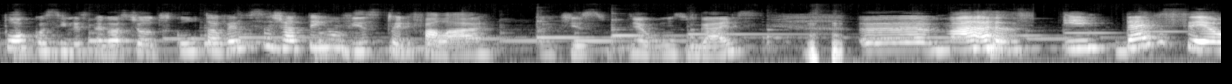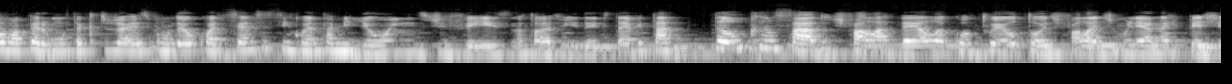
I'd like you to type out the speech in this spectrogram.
pouco assim, desse negócio de old school. Talvez vocês já tenham visto ele falar disso em alguns lugares uh, mas. E deve ser uma pergunta que tu já respondeu 450 milhões de vezes na tua vida. Eles devem estar tá tão cansados de falar dela quanto eu tô de falar de mulher no RPG.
